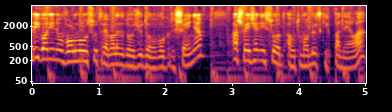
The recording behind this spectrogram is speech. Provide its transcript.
Tri godine u Volvo su trebale da dođu do ovog rješenja, a šveđani su od automobilskih panela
